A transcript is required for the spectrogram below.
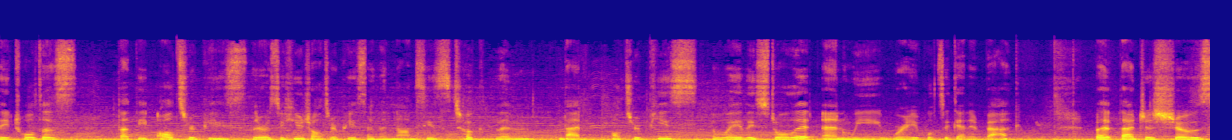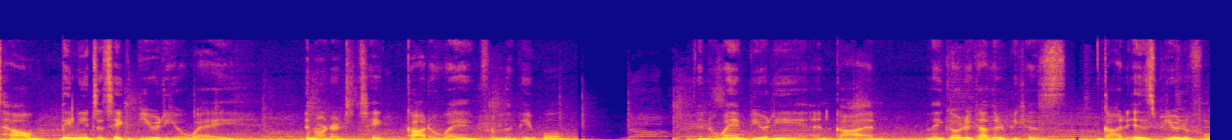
They told us that the altarpiece, there was a huge altarpiece, and the Nazis took them that altarpiece away. They stole it, and we were able to get it back. But that just shows how they need to take beauty away in order to take God away from the people. In a way, beauty and God, they go together because God is beautiful.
